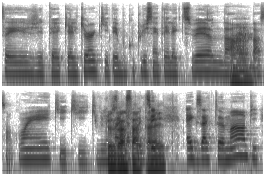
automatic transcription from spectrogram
J'étais quelqu'un qui était beaucoup plus intellectuel dans, Ouais. dans son coin, qui, qui, qui voulait Plus faire dans de la sa politique. tête. Exactement. Puis, tu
